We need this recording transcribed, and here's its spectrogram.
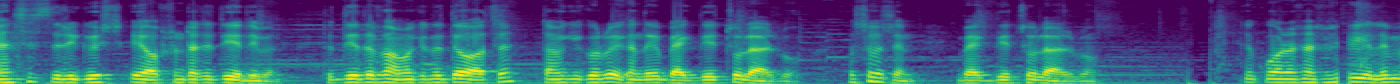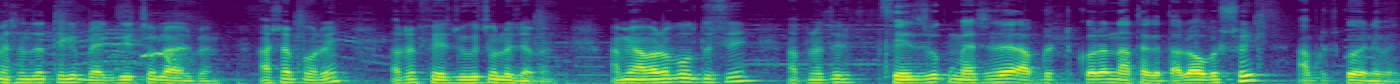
মেসেজ রিকোয়েস্ট এই অপশনটাতে দিয়ে দেবেন। তো দিয়ে দেবে আমার কিন্তু দেওয়া আছে। তো আমি কী করব? এখান থেকে ব্যাগ দিয়ে চলে আসব। বুঝতে পেরেছেন? ব্যাগ দিয়ে চলে আসব। তো করা শেষ গেলে মেসেঞ্জার থেকে ব্যাগ দিয়ে চলে আসবেন। আসার পরে আপনার ফেসবুকে চলে যাবেন। আমি আবারও বলতেছি, আপনার যদি ফেসবুক মেসেঞ্জার আপডেট করা না থাকে, তাহলে অবশ্যই আপডেট করে নেবেন।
